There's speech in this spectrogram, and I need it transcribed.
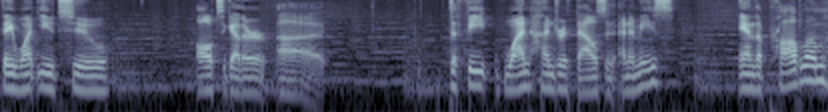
they want you to altogether uh, defeat 100,000 enemies. And the problem,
